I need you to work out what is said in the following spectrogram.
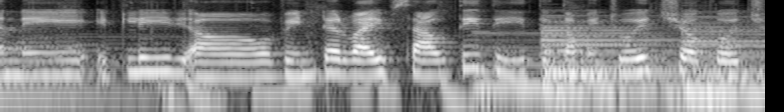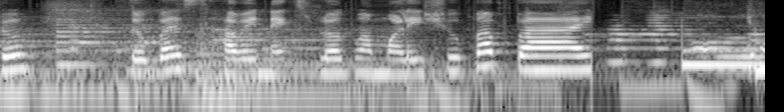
અને એટલી વિન્ટર વાઇબ્સ આવતી હતી, તો તમે જોઈ જ શકો છો. તો બસ, હવે નેક્સ્ટ બ્લોગમાં મળીશું. બાય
